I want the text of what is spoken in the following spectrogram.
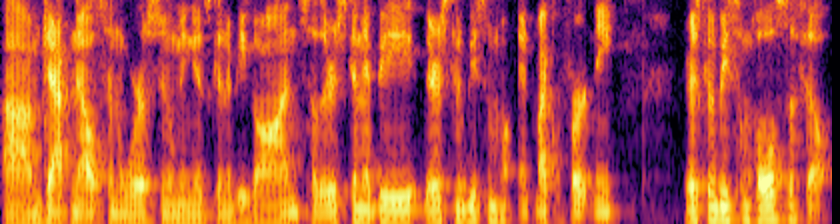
Um, Jack Nelson, we're assuming, is going to be gone. So there's going to be there's going to be some Michael Furtney. There's going to be some holes to fill,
